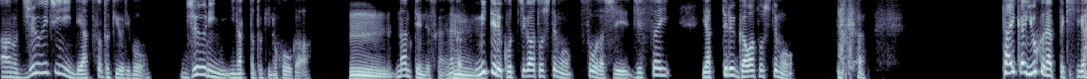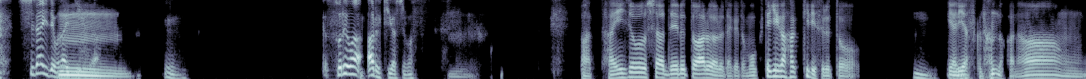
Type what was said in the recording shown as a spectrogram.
あの、11人でやってた時よりも、10人になった時の方が、うん。なんて言うんですかね。なんか、うん見てるこっち側としてもそうだし、実際やってる側としても、なんか、体感良くなった気がしないでもないというか、んうん。それはある気がします。うんまあ、退場者出るとあるあるだけど、目的がはっきりすると、うん。やりやすくなるのかな、うん。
